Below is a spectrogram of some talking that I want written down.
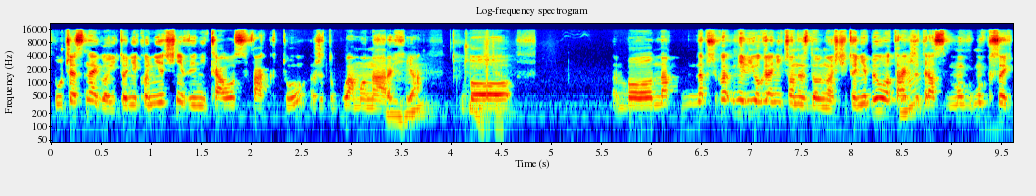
współczesnego i to niekoniecznie wynikało z faktu, że to była monarchia, mhm, bo, bo na, na przykład mieli ograniczone zdolności. To nie było tak, mhm. że teraz mógł, mógł, sobie,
